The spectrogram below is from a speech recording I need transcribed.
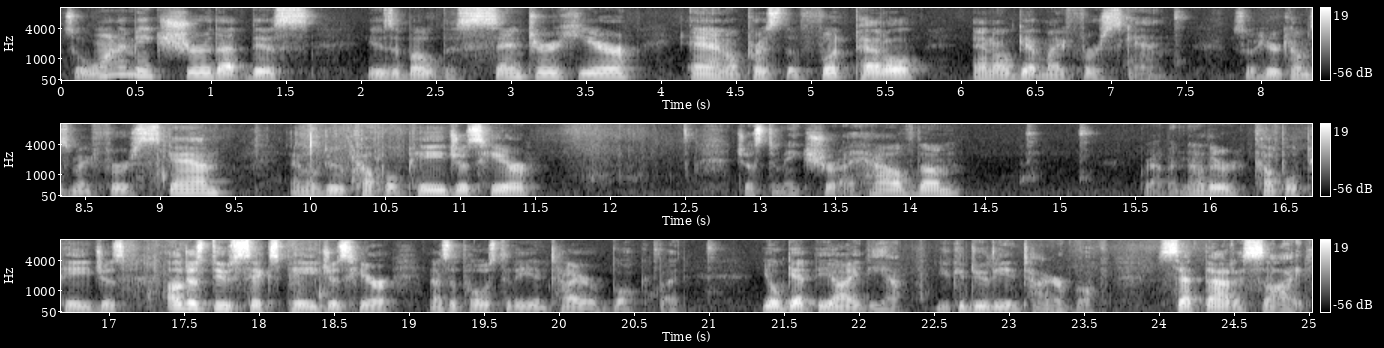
So I want to make sure that this is about the center here and I'll press the foot pedal and I'll get my first scan. So here comes my first scan, and I'll do a couple pages here just to make sure I have them. Grab another couple pages. I'll just do six pages here as opposed to the entire book, but you'll get the idea. You could do the entire book. Set that aside.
